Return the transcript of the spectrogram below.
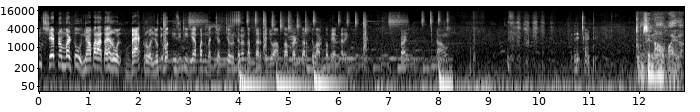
and step number two यहाँ पर आता है रोल बैक रोल जो कि बहुत इजी चीज़ है अपन बच्चे अच्छे होते हैं ना तब करते जो आपका फ्रंट करते हो आपका बैक करेंगे। फ्रंट डाउन तुमसे ना हो पाएगा।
